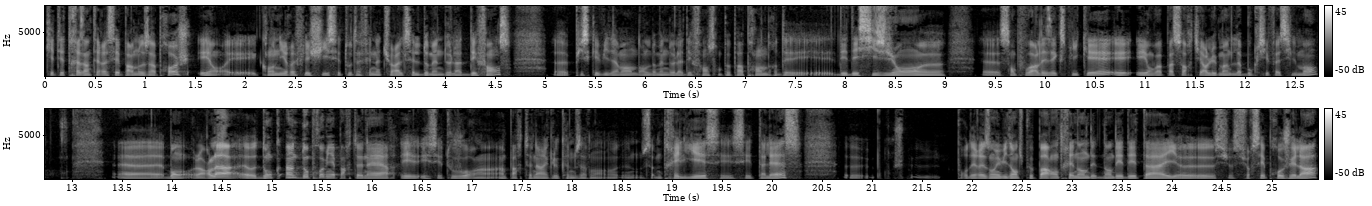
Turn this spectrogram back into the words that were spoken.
qui était très intéressé par nos approches. Et, quand on y réfléchit, c'est tout à fait naturel, c'est le domaine de la défense, euh, puisqu'évidemment, dans le domaine de la défense, on ne peut pas prendre des, décisions euh, euh, sans pouvoir les expliquer, et, on ne va pas sortir l'humain de la boucle si facilement. Bon, alors là, donc un de nos premiers partenaires, et, c'est toujours un, partenaire avec lequel nous, avons, nous sommes très liés, c'est Thales. Pour des raisons évidentes, je ne peux pas rentrer dans des, détails sur, ces projets-là,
